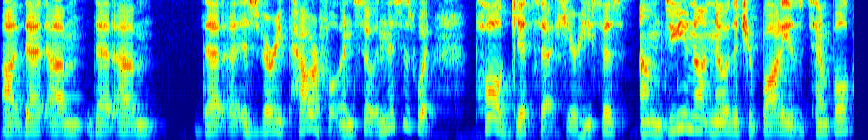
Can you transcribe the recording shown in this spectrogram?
Uh, that um, that um, that uh, is very powerful. And so, and this is what Paul gets at here. He says, um, "Do you not know that your body is a temple,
